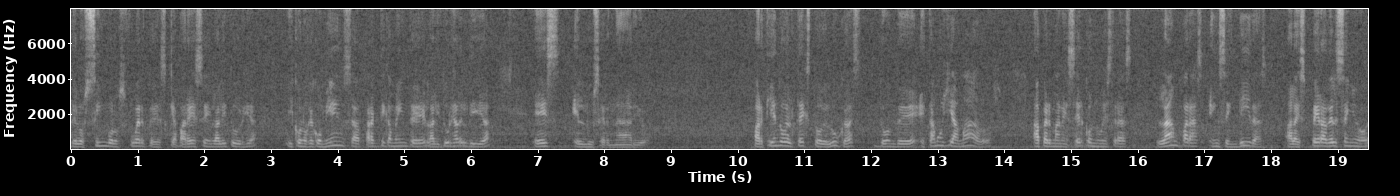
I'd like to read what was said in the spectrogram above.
de los símbolos fuertes que aparecen en la liturgia y con lo que comienza prácticamente la liturgia del día es el lucernario. Partiendo del texto de Lucas, donde estamos llamados a permanecer con nuestras lámparas encendidas a la espera del Señor,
